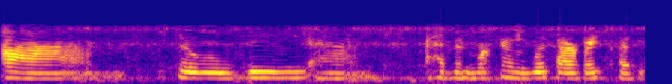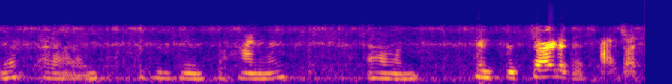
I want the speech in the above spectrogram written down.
Um, so we um, have been working with our vice president, is Heineman, um, since the start of this project.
